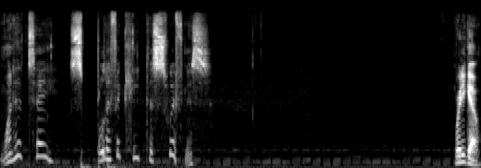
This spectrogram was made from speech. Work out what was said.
what did it say? Splificate the swiftness. Where'd you go?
